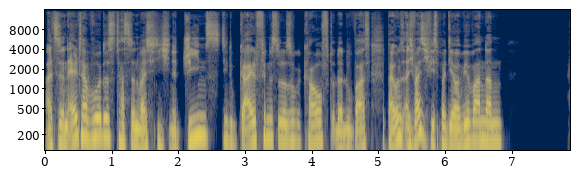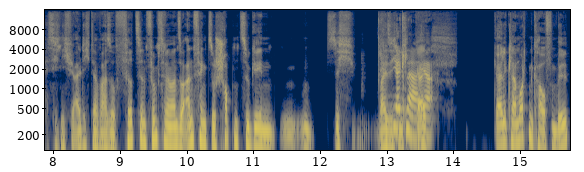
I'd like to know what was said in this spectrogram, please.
Als du dann älter wurdest, hast du dann, weiß ich nicht, eine Jeans, die du geil findest oder so gekauft oder du warst bei uns, ich weiß nicht, wie es bei dir, aber wir waren dann, weiß ich nicht, wie alt ich da war, so 14, 15, wenn man so anfängt, so shoppen zu gehen und sich, weiß ich ja nicht, klar, geil, ja. geile Klamotten kaufen will.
